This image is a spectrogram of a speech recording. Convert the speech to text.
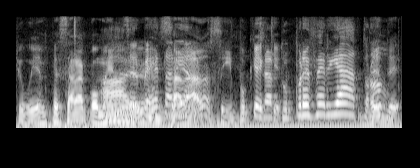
Yo voy a empezar a comer Ah, sí, porque O sea, es que tú preferías a Trump. desde-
